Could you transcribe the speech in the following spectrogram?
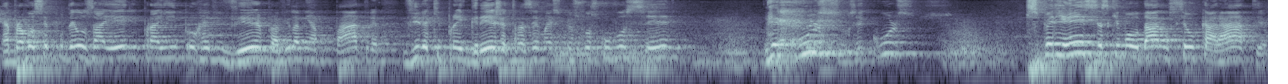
É para você poder usar ele para ir para o reviver, para a Vila Minha Pátria, vir aqui para a igreja, trazer mais pessoas com você. Recursos, recursos. Experiências que moldaram o seu caráter.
